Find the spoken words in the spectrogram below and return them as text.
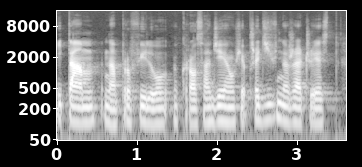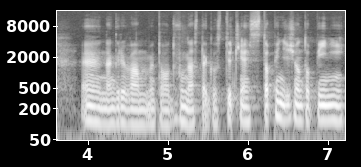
i tam na profilu Crossa dzieją się przedziwne rzeczy. Jest, e, nagrywam to 12 stycznia, jest 150 opinii,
